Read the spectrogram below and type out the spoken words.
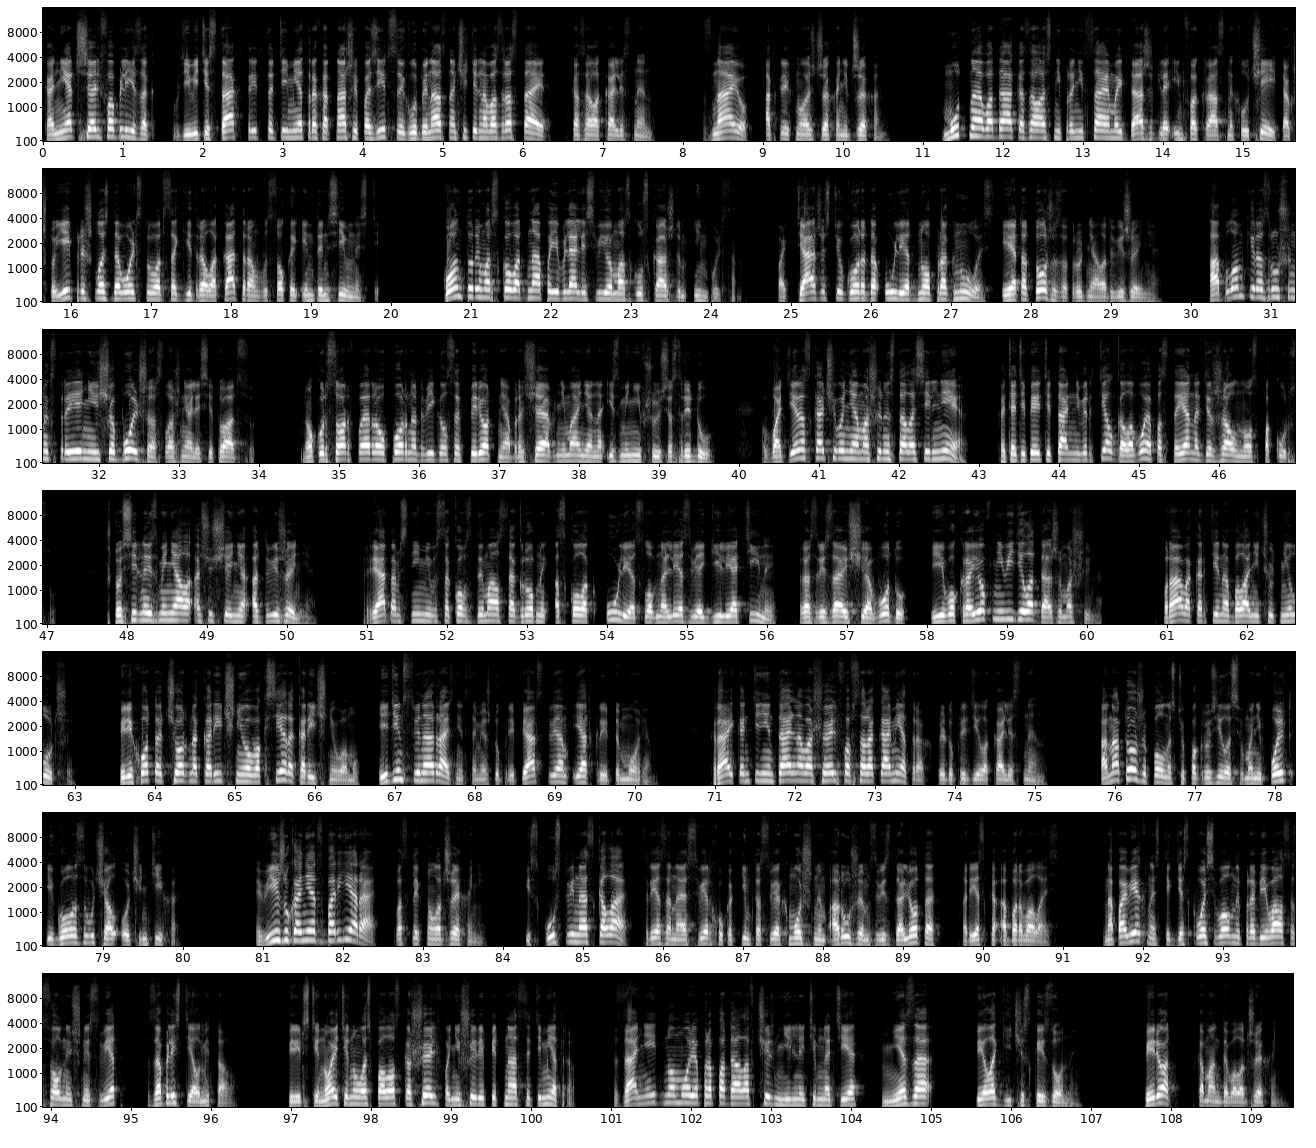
Конец шельфа близок. В 930 метрах от нашей позиции глубина значительно возрастает, сказала Калиснен. Знаю, откликнулась Джехани Джехан. Мутная вода оказалась непроницаемой даже для инфракрасных лучей, так что ей пришлось довольствоваться гидролокатором высокой интенсивности. Контуры морского дна появлялись в ее мозгу с каждым импульсом. Под тяжестью города Улья дно прогнулось, и это тоже затрудняло движение. Обломки разрушенных строений еще больше осложняли ситуацию. Но курсор Ферра упорно двигался вперед, не обращая внимания на изменившуюся среду. В воде раскачивание машины стало сильнее, хотя теперь Титан не вертел головой, а постоянно держал нос по курсу, что сильно изменяло ощущение от движения. Рядом с ними высоко вздымался огромный осколок улья, словно лезвие гильотины, разрезающее воду, и его краев не видела даже машина. Справа картина была ничуть не лучше. Переход от черно-коричневого к серо-коричневому Единственная разница между препятствием и открытым морем. «Край континентального шельфа в 40 метрах», — предупредила Калис Нэн. Она тоже полностью погрузилась в манифольд, и голос звучал очень тихо. «Вижу конец барьера!» — воскликнула Джехани. Искусственная скала, срезанная сверху каким-то сверхмощным оружием звездолета, резко оборвалась. На поверхности, где сквозь волны пробивался солнечный свет, заблестел металл. Перед стеной тянулась полоска шельфа не шире 15 метров. За ней дно моря пропадало в чернильной темноте мезопелагической зоны. «Вперед!» — скомандовала Джехани.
